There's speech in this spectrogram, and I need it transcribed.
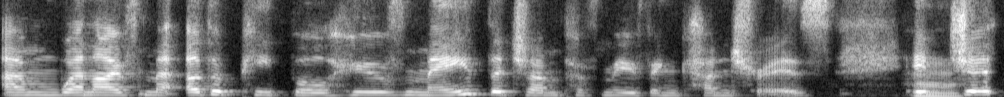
and when I've met other people who've made the jump of moving countries, it hmm. just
